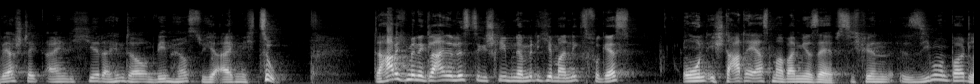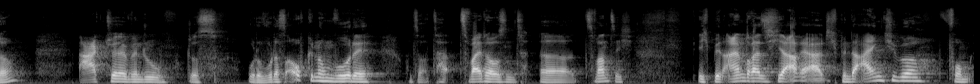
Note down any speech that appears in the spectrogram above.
Wer steckt eigentlich hier dahinter und wem hörst du hier eigentlich zu? Da habe ich mir eine kleine Liste geschrieben, damit ich hier mal nichts vergesse. Und ich starte erstmal bei mir selbst. Ich bin Simon Beutler. Aktuell, wenn du das oder wo das aufgenommen wurde, und zwar 2020. Ich bin 31 Jahre alt, ich bin der Eigentümer vom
